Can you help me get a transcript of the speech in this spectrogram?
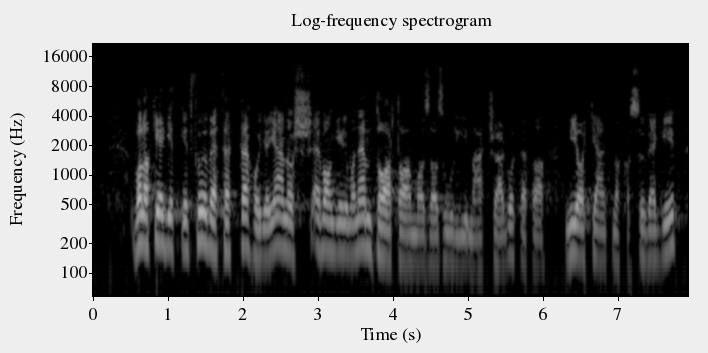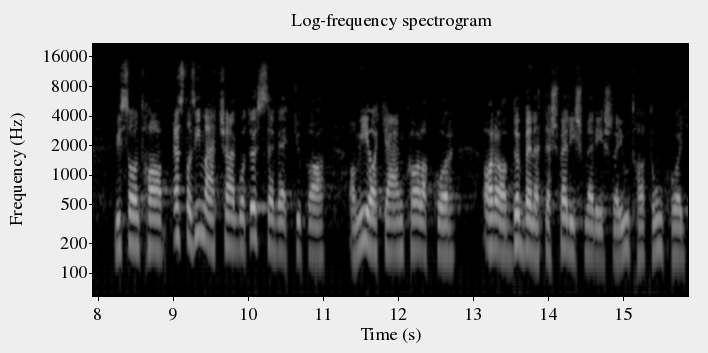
Valaki egyébként fölvetette, hogy a János evangéliuma nem tartalmazza az úri imádságot, tehát a mi atyánknak a szövegét, viszont ha ezt az imádságot összevetjük a, a mi atyánkkal, akkor arra a döbbenetes felismerésre juthatunk, hogy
